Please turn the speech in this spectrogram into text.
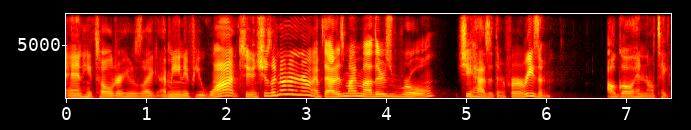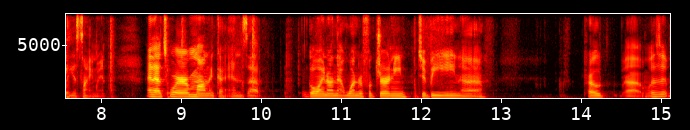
and he told her, he was like, I mean, if you want to. And she was like, no, no, no, no. If that is my mother's rule, she has it there for a reason. I'll go ahead and I'll take the assignment. And that's where Monica ends up going on that wonderful journey to being a pro, uh, was it?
